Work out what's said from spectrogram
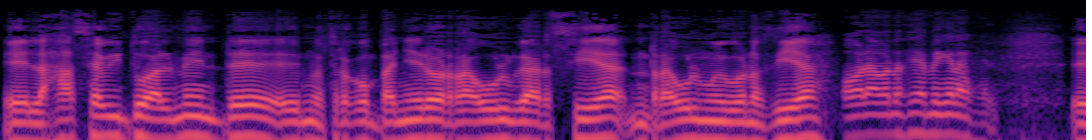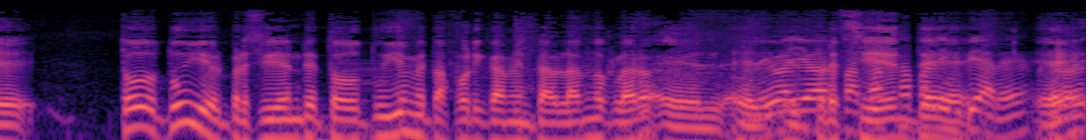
eh, las hace habitualmente eh, nuestro compañero Raúl García. Raúl, muy buenos días. Hola, buenos días, Miguel Ángel todo tuyo, el presidente, todo tuyo, metafóricamente hablando, claro. El, el, le iba a llevar presidente. casa para limpiar, ¿eh? ¿eh?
